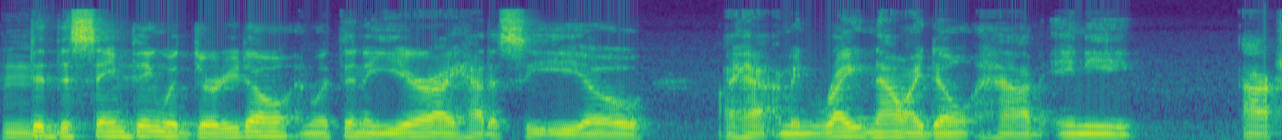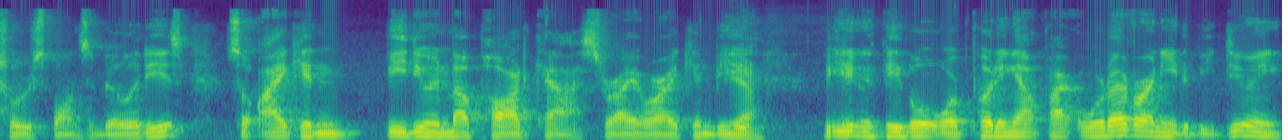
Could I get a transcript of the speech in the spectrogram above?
Mm. Did the same thing with Dirty Dough. And within a year, I had a CEO. I had, I mean, right now, I don't have any actual responsibilities. So I can be doing my podcast, right? Or I can be yeah. meeting with people or putting out fire, whatever I need to be doing.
